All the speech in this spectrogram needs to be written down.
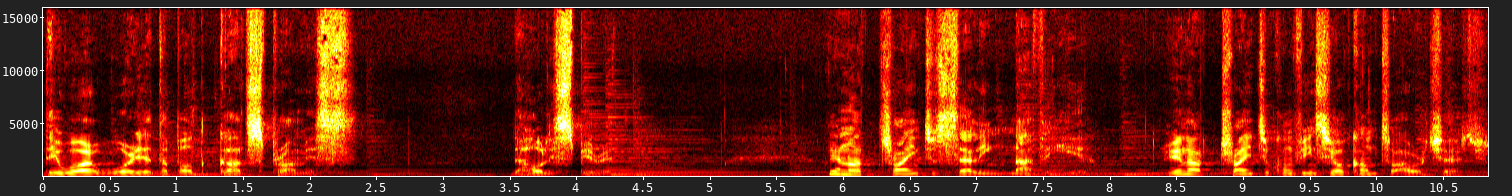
They were worried about God's promise, the Holy Spirit. We are not trying to selling nothing here. We are not trying to convince you to come to our church.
